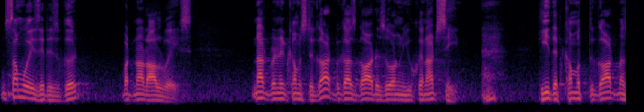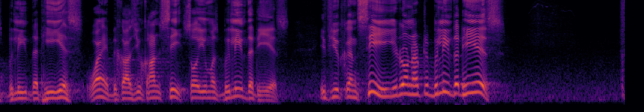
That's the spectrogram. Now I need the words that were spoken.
In some ways, it is good, but not always. Not when it comes to God, because God is one you cannot see. Eh? He that cometh to God must believe that He is. Why? Because you can't see, so you must believe that He is. If you can see, you don't have to believe that He is.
